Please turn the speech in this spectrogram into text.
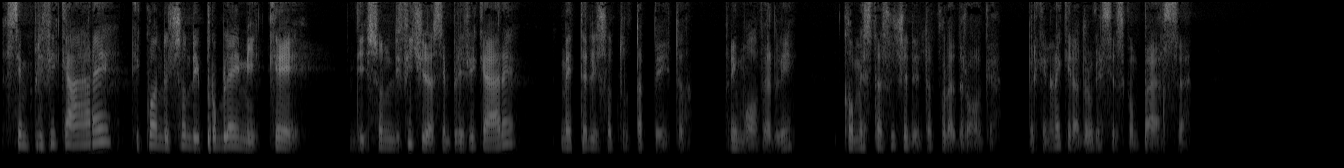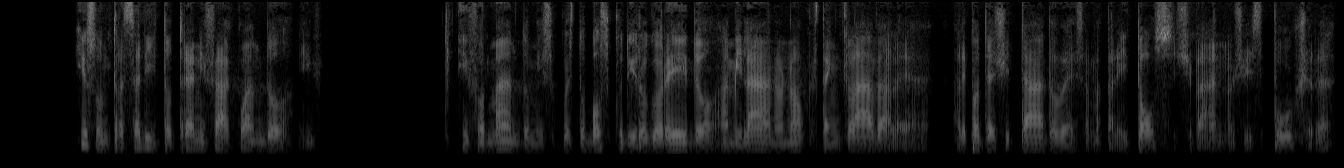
Semplificare e quando ci sono dei problemi che sono difficili da semplificare, metterli sotto il tappeto, rimuoverli, come sta succedendo con la droga, perché non è che la droga sia scomparsa, io sono trasalito tre anni fa quando, informandomi su questo bosco di Rogoredo a Milano, no? questa enclava alle, alle porte della città dove insomma, i tossici vanno, ci spuscere,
